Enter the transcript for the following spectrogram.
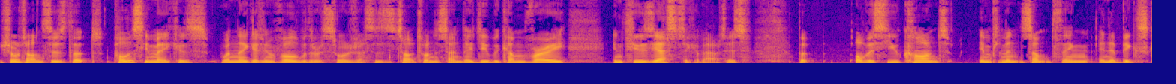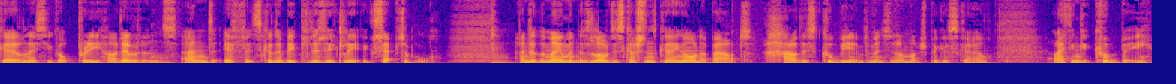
short answer is that policymakers, when they get involved with the restorative justice, start to understand they do become very enthusiastic about it. But obviously, you can't implement something in a big scale unless you've got pretty hard evidence mm. and if it's going to be politically acceptable. Mm. And at the moment, there's a lot of discussions going on about how this could be implemented on a much bigger scale. I think it could be.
